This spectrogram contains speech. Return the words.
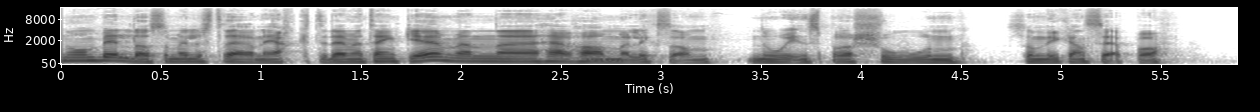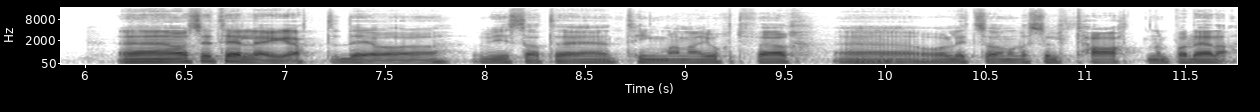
noen bilder som illustrerer nøyaktig det vi tenker, men her har vi liksom noe inspirasjon som de kan se på. Uh, og så I tillegg at det å vise til ting man har gjort før, uh, og litt sånn resultatene på det. da.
